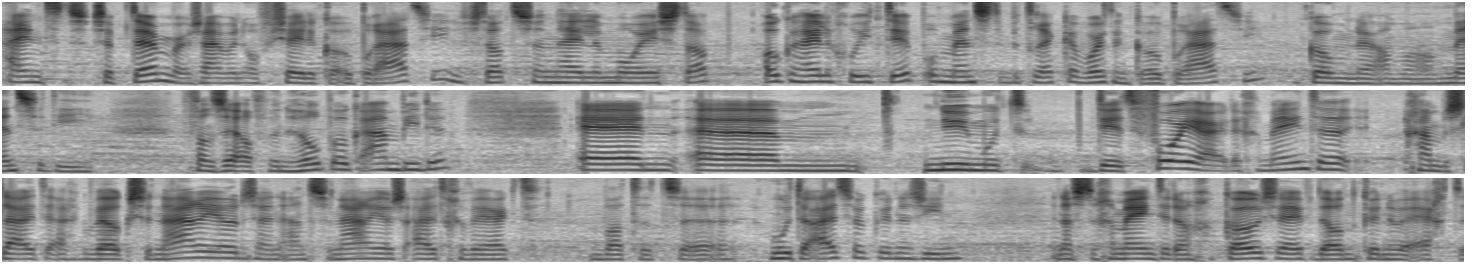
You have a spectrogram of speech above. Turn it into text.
eind september zijn we een officiële coöperatie. Dus dat is een hele mooie stap. Ook een hele goede tip om mensen te betrekken. Wordt een coöperatie. Dan komen er allemaal mensen die vanzelf hun hulp ook aanbieden. En um, nu moet dit voorjaar de gemeente gaan besluiten eigenlijk welk scenario. Er zijn een aantal scenario's uitgewerkt wat het, uh, hoe het eruit zou kunnen zien. En als de gemeente dan gekozen heeft, dan kunnen we echt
